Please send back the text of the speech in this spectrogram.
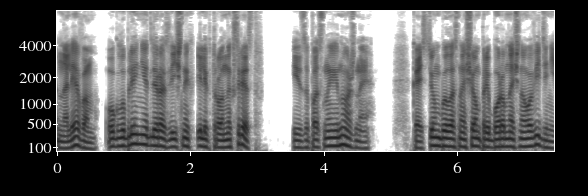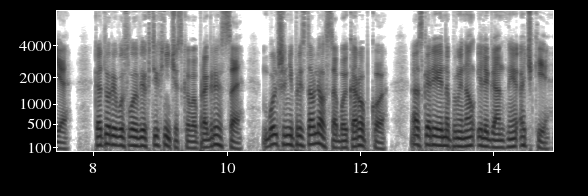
На левом – углубление для различных электронных средств и запасные ножны. Костюм был оснащен прибором ночного видения, который в условиях технического прогресса больше не представлял собой коробку, а скорее напоминал элегантные очки.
